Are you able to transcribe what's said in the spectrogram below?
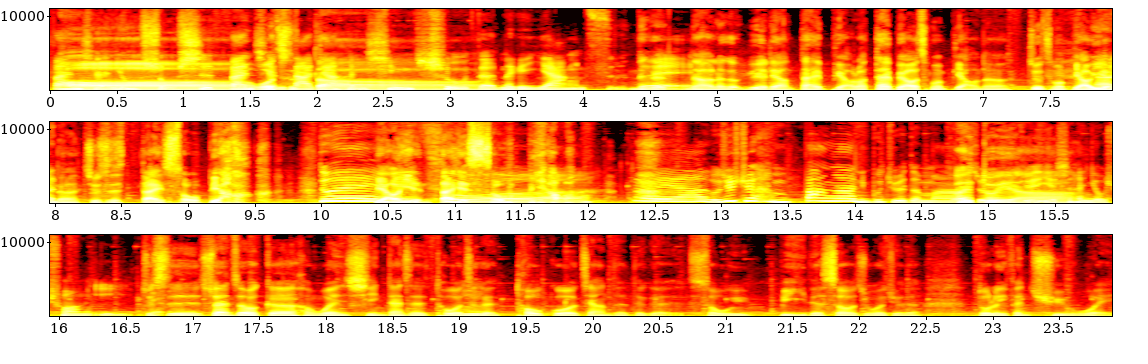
翻成、哦、用手势翻成大家很清楚的那个样子。那个，对然后那个月亮代表了，代表要怎么表呢？就怎么表演呢？啊、就是戴手表，对，表演戴手表。我就觉得很棒啊，你不觉得吗？哎，对呀，也是很有创意。就是虽然这首歌很温馨，但是透过这个，嗯、透过这样的这个手语比的时候，就会觉得多了一份趣味。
